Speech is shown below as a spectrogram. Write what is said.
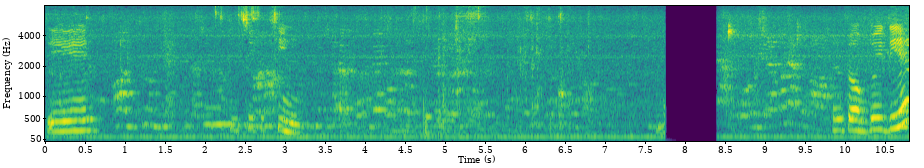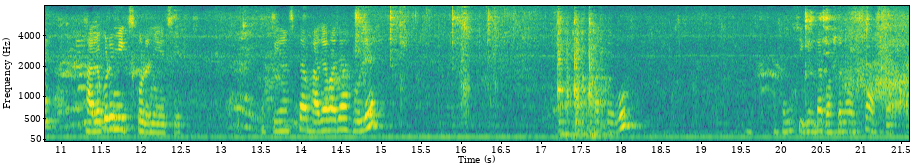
তেল দিচ্ছি একটু চিনি টক দই দিয়ে ভালো করে মিক্স করে নিয়েছি। পেঁয়াজটা ভাজা ভাজা হলে দেবো। চিকেনটা কষানো হচ্ছে, আস্তে আস্তে।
